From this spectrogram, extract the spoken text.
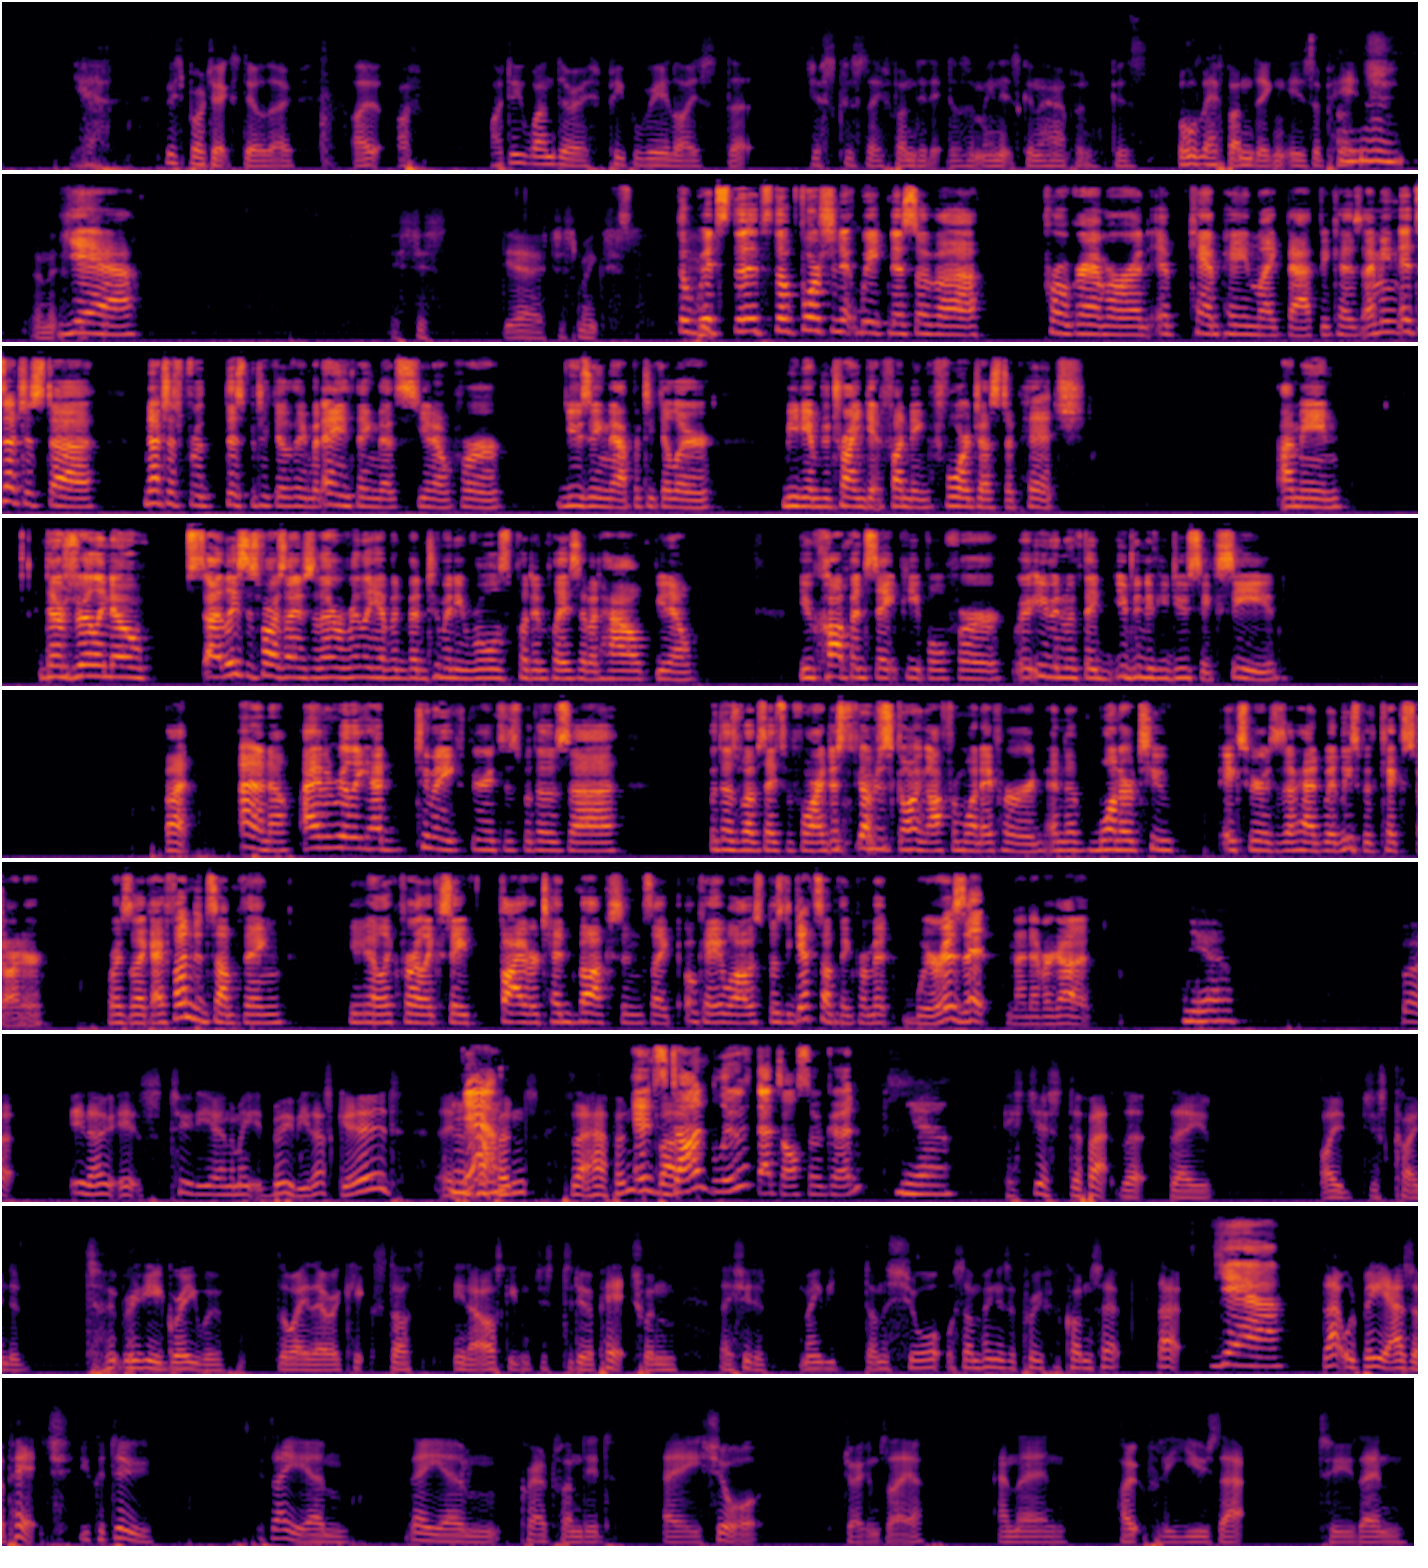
yeah, this project still though, I I, I do wonder if people realise that just because they funded it doesn't mean it's going to happen because all their funding is a pitch, Mhm. and it's just- Yeah, it's just yeah, it just makes the it's the it's the fortunate weakness of a program or an, a campaign like that because I mean it's not just uh not just for this particular thing, but anything that's you know for using that particular medium to try and get funding for just a pitch. I mean, there's really no, at least as far as I understand, there really haven't been too many rules put in place about how you know you compensate people for even if they even if you do succeed. But I don't know. I haven't really had too many experiences with those uh, with those websites before. I just I'm just going off from what I've heard and the one or two experiences I've had, at least with Kickstarter, where it's like I funded something, you know, like for like say five or ten bucks, and it's like okay, well I was supposed to get something from it. Where is it? And I never got it. Yeah. But you know, it's 2D animated movie. That's good. If Yeah. it happens, if that happens, And it's but Don Bluth. That's also good. Yeah. it's just the fact that they, I just kind of don't really agree with the way they were kickstarted. You know, asking just to do a pitch when they should have maybe done a short or something as a proof of concept. That Yeah. that would be as a pitch. You could do if they um they um crowdfunded a short Dragon's Lair, and then hopefully use that to then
